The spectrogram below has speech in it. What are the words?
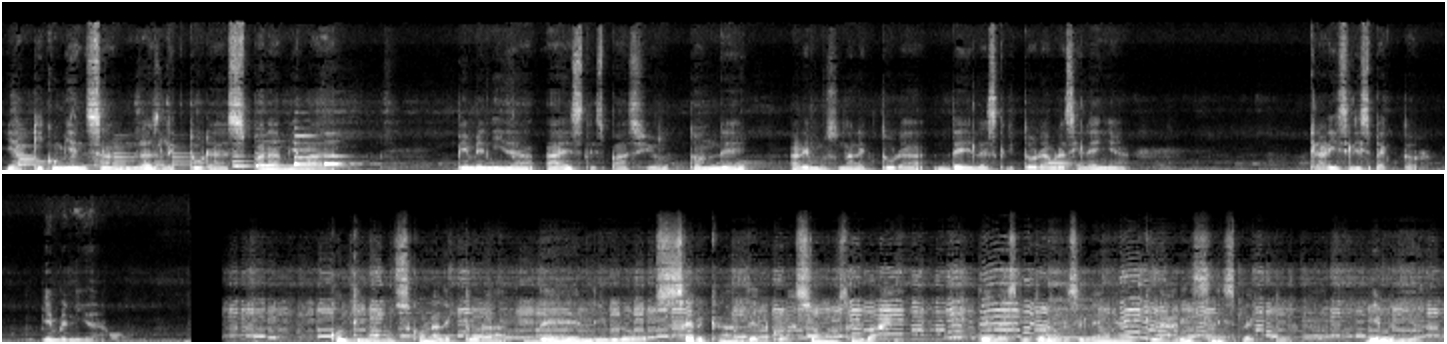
Y aquí comienzan las lecturas para mi amada. Bienvenida a este espacio donde haremos una lectura de la escritora brasileña Clarice Lispector. Bienvenida. Continuamos con la lectura del libro Cerca del Corazón Salvaje de la escritora brasileña Clarice Lispector. Bienvenida.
